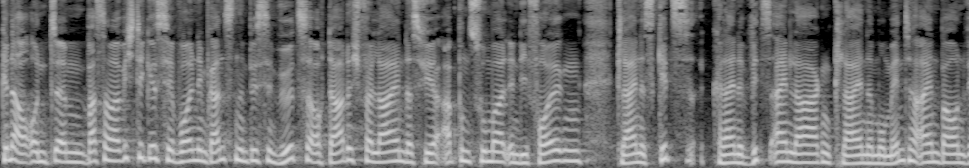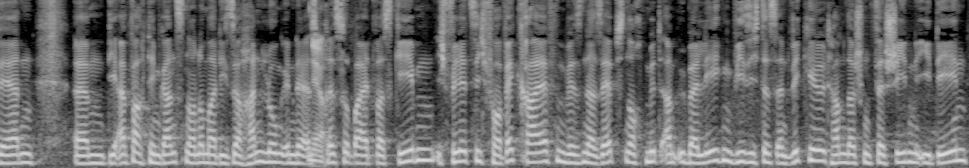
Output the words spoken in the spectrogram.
Genau, und ähm, was nochmal wichtig ist, wir wollen dem Ganzen ein bisschen Würze auch dadurch verleihen, dass wir ab und zu mal in die Folgen kleine Skits, kleine Witzeinlagen, kleine Momente einbauen werden, ähm, die einfach dem Ganzen auch nochmal diese Handlung in der Espresso bei etwas geben. Ich will jetzt nicht vorweggreifen, wir sind da selbst noch mit am überlegen, wie sich das entwickelt, haben da schon verschiedene Ideen.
